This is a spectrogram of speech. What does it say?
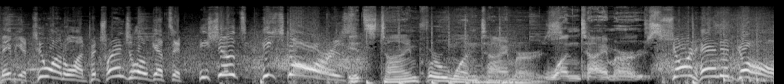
Maybe a two on one. Pietrangelo gets it. He shoots. He scores. It's time for one timers. One timers. Short-handed goal.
